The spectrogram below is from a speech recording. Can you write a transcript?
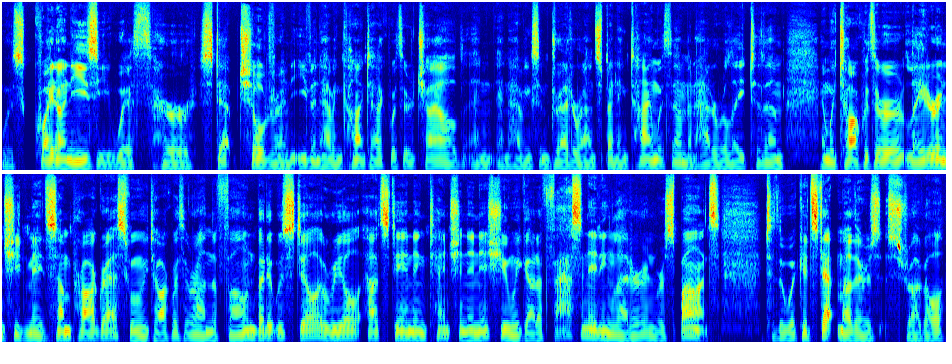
was quite uneasy with her stepchildren, even having contact with her child and, and having some dread around spending time with them and how to relate to them. And we talked with her later, and she'd made some progress when we talked with her on the phone, but it was still a real outstanding tension and issue. We got a fascinating letter in response to the wicked stepmother's struggle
